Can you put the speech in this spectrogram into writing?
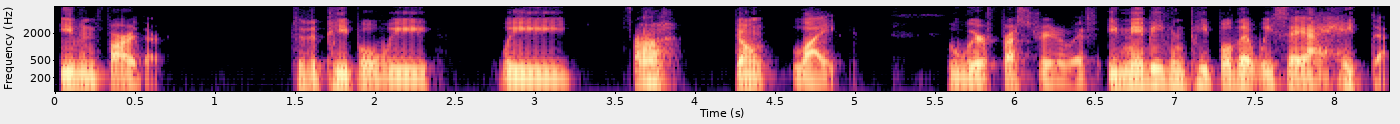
even farther to the people we we ugh, don't like, who we're frustrated with, maybe even people that we say, I hate them.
